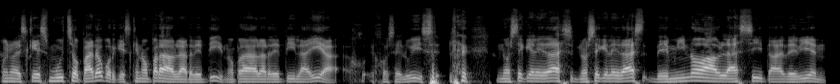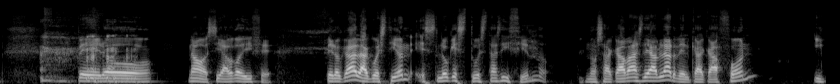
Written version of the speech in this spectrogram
Bueno, es que es mucho paro porque es que no para hablar de ti, no para hablar de ti la IA. Jo- José Luis, no sé qué le das, no sé qué le das, de mí no habla así, ta- de bien. Pero, no, sí, algo dice. Pero claro, la cuestión es lo que tú estás diciendo. Nos acabas de hablar del cacafón y,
